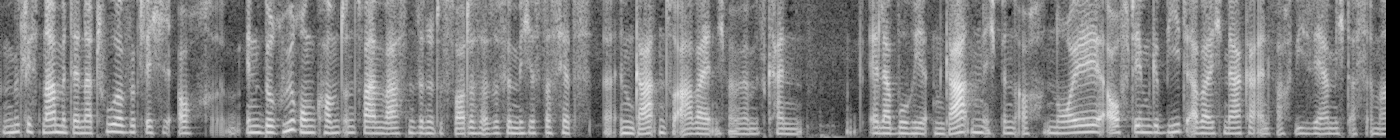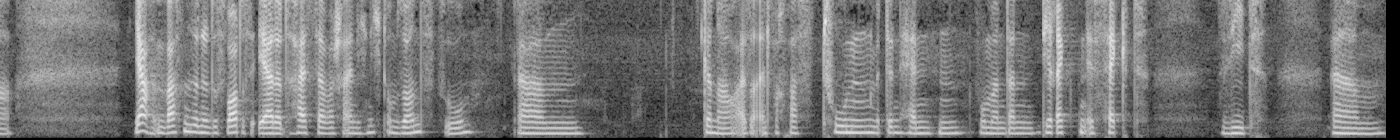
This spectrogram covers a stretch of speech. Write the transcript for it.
möglichst nah mit der Natur wirklich auch in Berührung kommt und zwar im wahrsten Sinne des Wortes. Also für mich ist das jetzt äh, im Garten zu arbeiten. Ich meine, wir haben jetzt keinen elaborierten Garten. Ich bin auch neu auf dem Gebiet, aber ich merke einfach, wie sehr mich das immer, ja, im wahrsten Sinne des Wortes erdet. Heißt ja wahrscheinlich nicht umsonst so. Ähm, genau, also einfach was tun mit den Händen, wo man dann direkten Effekt sieht. Ähm,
